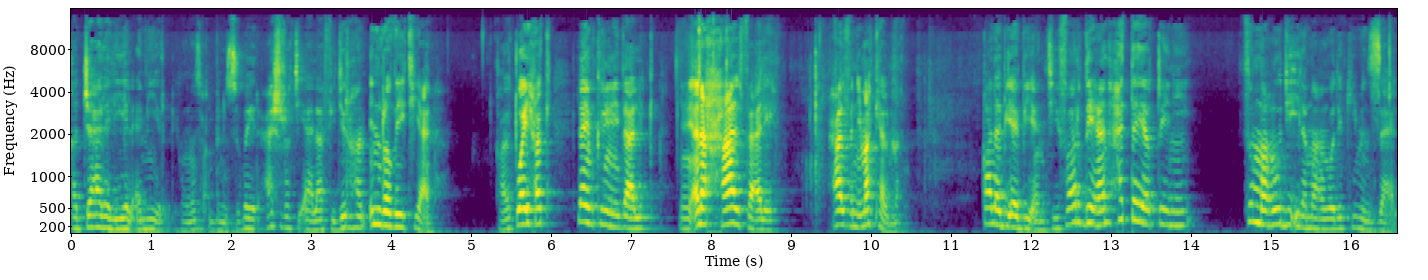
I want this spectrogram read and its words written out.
قد جعل لي الأمير اللي هو مصعب بن الزبير عشرة آلاف درهم إن رضيتي عنها قالت ويحك لا يمكنني ذلك. يعني أنا حالفة عليه حالفة إني ما كلمة. قال بأبي أنت فأرضي عنه حتى يعطيني ثم عودي إلى ما عودك من الزعل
